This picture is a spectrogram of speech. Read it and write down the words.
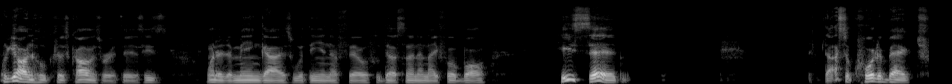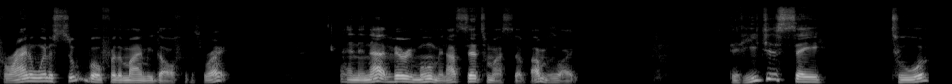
"We all know who Chris Collinsworth is. He's one of the main guys with the NFL who does Sunday night football." He said, "That's a quarterback trying to win a Super Bowl for the Miami Dolphins, right?" And in that very moment, I said to myself, I was like, "Did he just say Tua,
